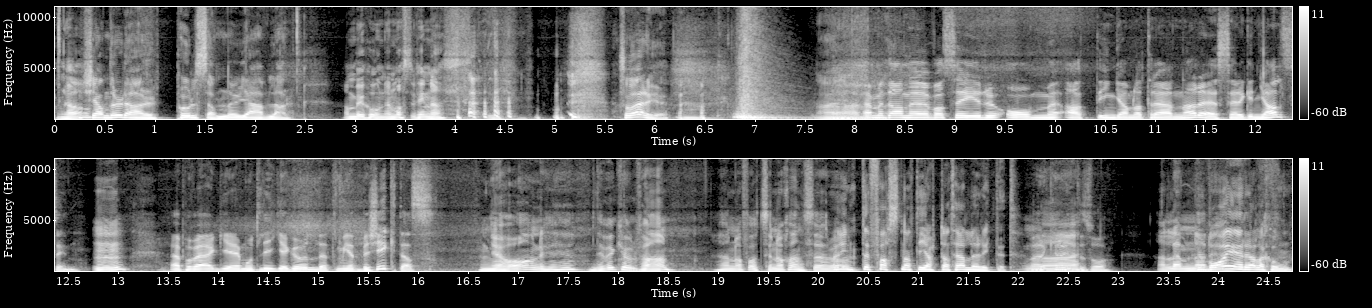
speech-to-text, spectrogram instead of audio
Ja. Kände du där pulsen, nu jävlar? Ambitionen måste finnas. Så är det ju. Nej. Nej, men Danne, vad säger du om att din gamla tränare Sergen Jalsin Mm. är på väg mot ligaguldet med Besiktas? Ja, det, det är väl kul för han. Han har fått sina chanser. Har inte fastnat i hjärtat heller riktigt. Verkar Nej. inte så. Han Men lämnade... vad är er relation?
